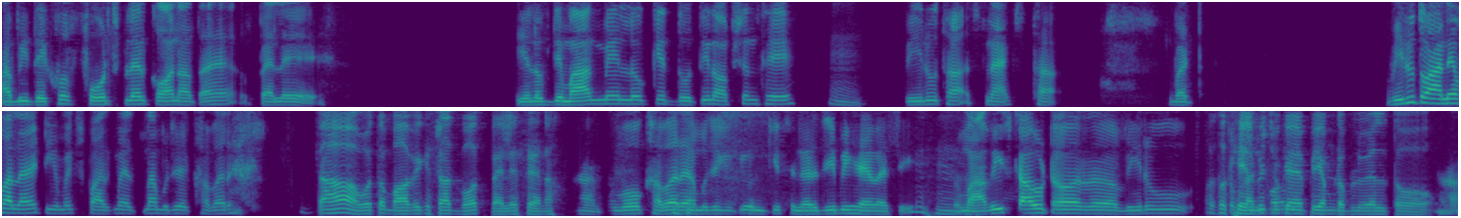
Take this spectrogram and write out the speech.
अभी देखो फोर्थ प्लेयर कौन आता है। पहले ये लोग दिमाग में इन लोग के दो तीन ऑप्शन थे। हम्म। वीरू था स्नैक्स था बट वीरू तो आने वाला है टीम एक्स पार्क में इतना मुझे खबर है। हाँ वो तो मावी के साथ बहुत पहले से है ना। हाँ तो वो खबर है मुझे क्योंकि उनकी सिनर्जी भी है वैसी। तो हम्म। मावी स्काउट और वीरू वो तो तो खेल भी चुके हैं पीएमडब्ल्यूएल तो हाँ।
